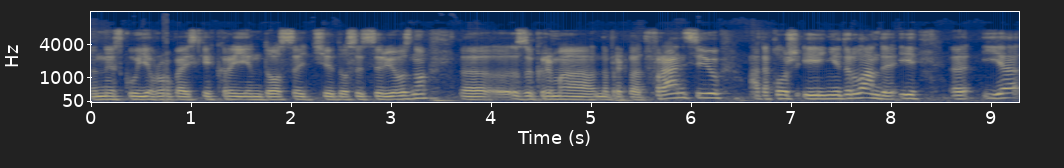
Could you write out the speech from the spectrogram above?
низку європейських країн досить досить серйозно. Е, Зокрема, наприклад, Францію, а також і Нідерланди. І е, я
